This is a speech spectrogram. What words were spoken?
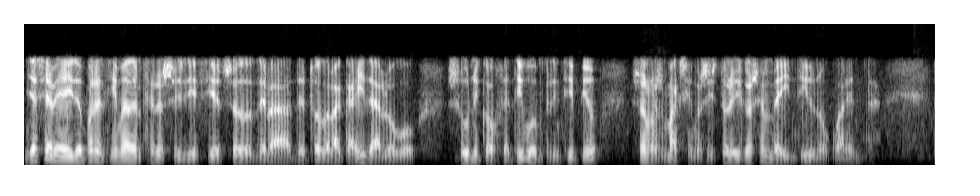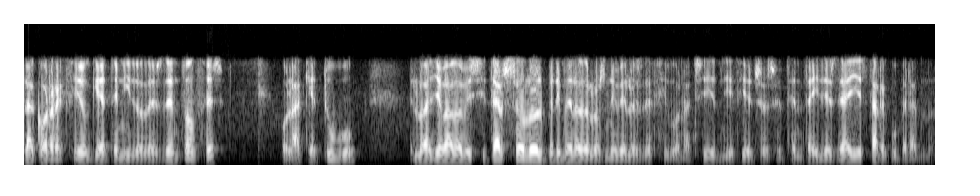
ya se había ido por encima del 0,618 de, la, de toda la caída. Luego, su único objetivo, en principio, son los máximos históricos en 21,40. La corrección que ha tenido desde entonces, o la que tuvo, lo ha llevado a visitar solo el primero de los niveles de Fibonacci, en 18,70, y desde ahí está recuperando.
